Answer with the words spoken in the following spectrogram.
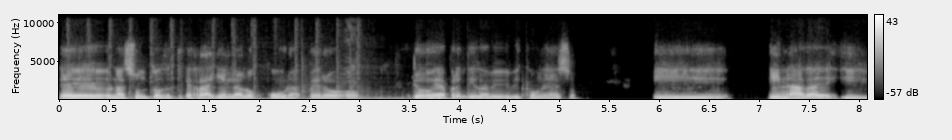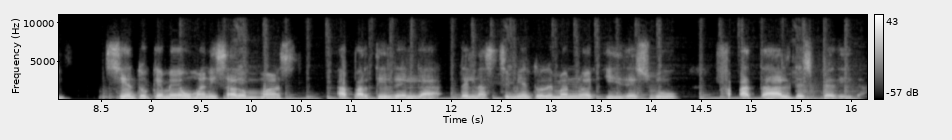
Es un asunto de que raya en la locura, pero yo he aprendido a vivir con eso. Y, y nada, y siento que me he humanizado más a partir de la, del nacimiento de Manuel y de su fatal despedida.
